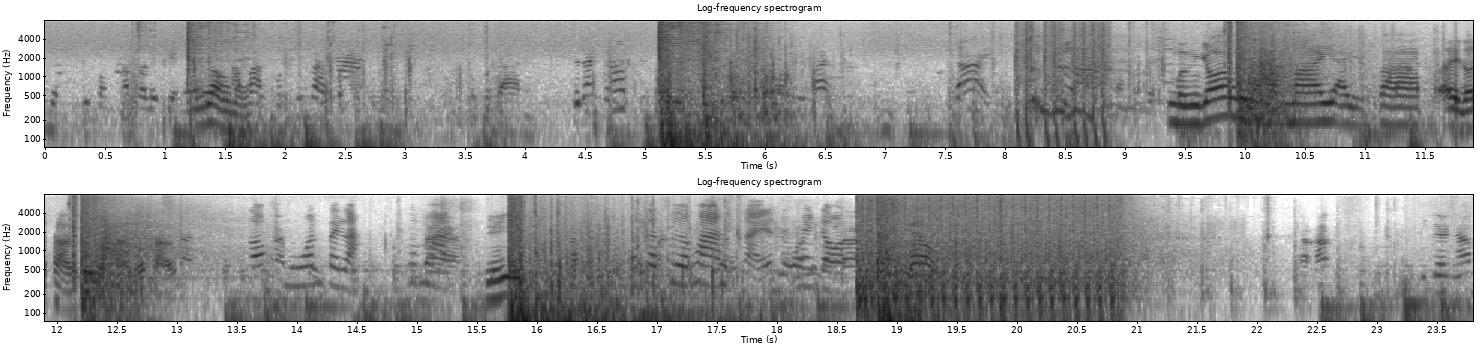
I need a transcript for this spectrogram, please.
เกี่ยวกับที่ผมทำมาเลยเกี่ยวมันย่องมาว่าคนคิดว่าคนคนดานจะได้เข้าหรือไม่ได้ มึงย่องทำไมไอ้สัตว์เอ้ยรถถังคือรถถังรถถังล็อกม้วนไปล่ะขึ้นแต่มานี่อีกแล้วก็เสื้อผ้าที่ไหนแล้วถึงให้ดอนแล้วนะครับพี่เจนครับ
